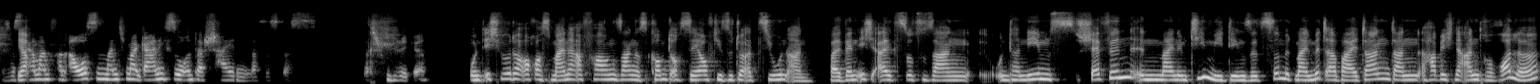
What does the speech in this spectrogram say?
Also das ja. kann man von außen manchmal gar nicht so unterscheiden. Das ist das, das Schwierige. Und ich würde auch aus meiner Erfahrung sagen, es kommt auch sehr auf die Situation an. Weil wenn ich als sozusagen Unternehmenschefin in meinem Teammeeting sitze mit meinen Mitarbeitern, dann habe ich eine andere Rolle,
